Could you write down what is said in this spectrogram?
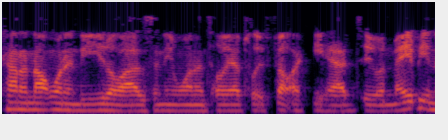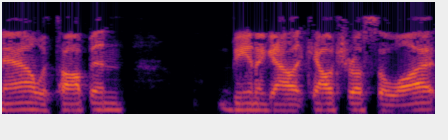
kind of not wanting to utilize anyone until he absolutely felt like he had to. And maybe now with Toppin being a guy like Cal trusts a lot,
